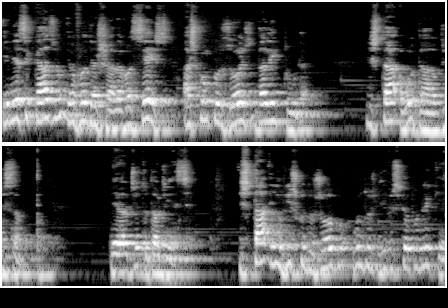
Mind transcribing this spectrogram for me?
E nesse caso eu vou deixar a vocês as conclusões da leitura. Está ou da audição pelo título da audiência. Está em o risco do jogo um dos livros que eu publiquei.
